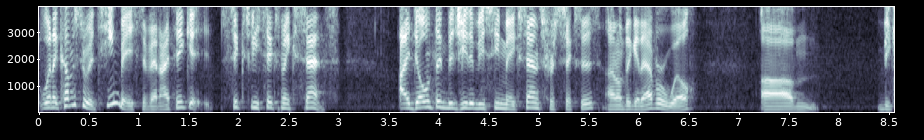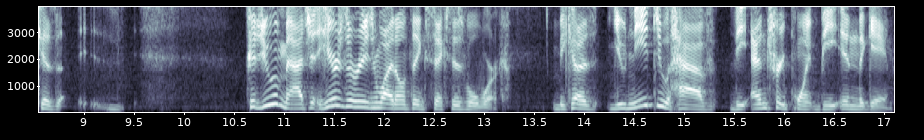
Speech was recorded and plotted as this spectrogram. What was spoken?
when it comes to a team based event, I think it six v six makes sense. I don't think the GWC makes sense for sixes. I don't think it ever will, um, because could you imagine? Here's the reason why I don't think sixes will work, because you need to have the entry point be in the game.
